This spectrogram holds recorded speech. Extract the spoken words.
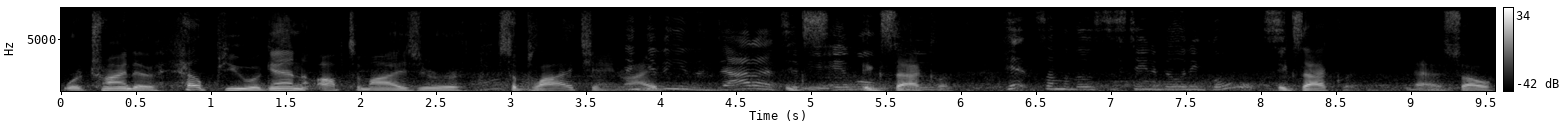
we're trying to help you again optimize your supply chain, And right? giving you the data to Ex- be able exactly. to hit some of those sustainability goals. Exactly. Uh, so,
